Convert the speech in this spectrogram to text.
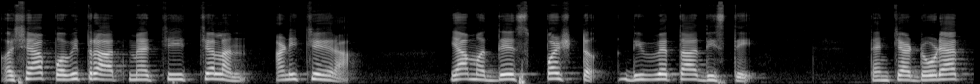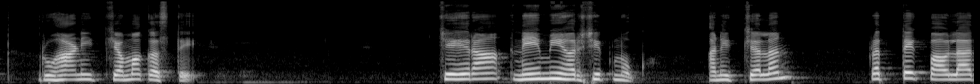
अशा पवित्र आत्म्याची चलन आणि चेहरा यामध्ये स्पष्ट दिव्यता दिसते. त्यांच्या डोळ्यात रुहाणी चमक असते. चेहरा नेहमी हर्षितमुख आणि चलन प्रत्येक पावलात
